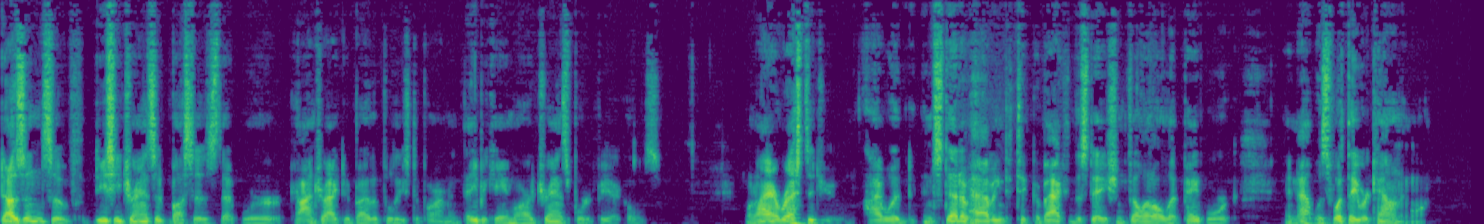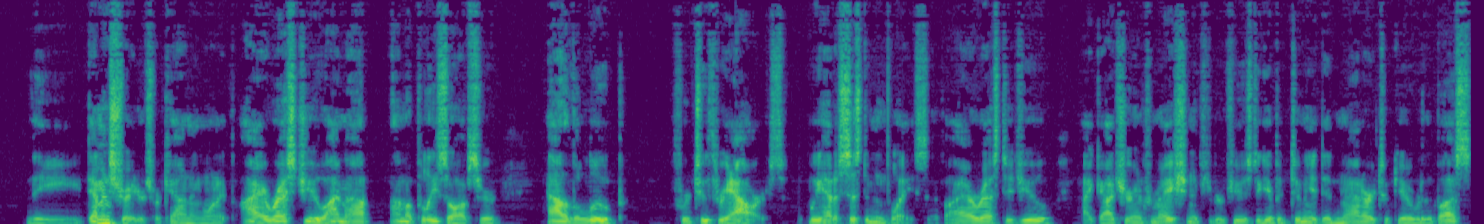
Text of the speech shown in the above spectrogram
dozens of DC Transit buses that were contracted by the police department. They became our transport vehicles. When I arrested you, I would, instead of having to go back to the station, fill out all that paperwork, and that was what they were counting on. The demonstrators were counting on it. I arrest you, I'm out, I'm a police officer out of the loop for two, three hours. We had a system in place. If I arrested you, I got your information. If you refused to give it to me, it didn't matter. I took you over to the bus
